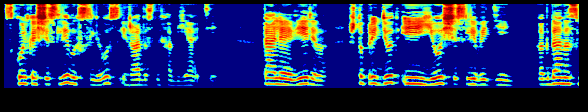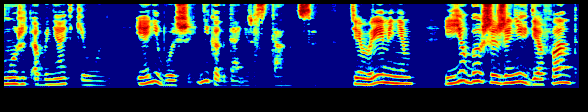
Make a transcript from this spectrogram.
сколько счастливых слез и радостных объятий. Талия верила, что придет и ее счастливый день, когда она сможет обнять Киона, и они больше никогда не расстанутся. Тем временем ее бывший жених Диафант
